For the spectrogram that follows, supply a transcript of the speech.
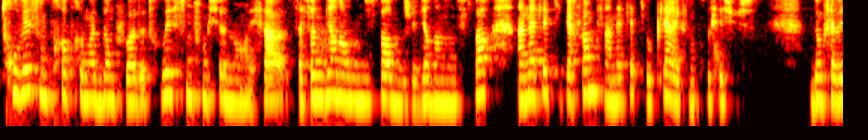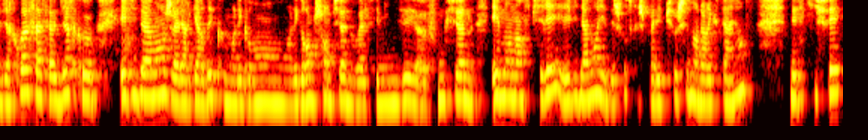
trouver son propre mode d'emploi, de trouver son fonctionnement. Et ça, ça sonne bien dans le monde du sport, donc je vais dire dans le monde du sport. Un athlète qui performe, c'est un athlète qui est au clair avec son processus. Donc ça veut dire quoi? Ça Ça veut dire que évidemment, je vais aller regarder comment les grands, les grandes championnes, on va le féminiser, euh, fonctionnent et m'en inspirer. Et évidemment, il y a des choses que je peux aller piocher dans leur expérience. Mais ce qui fait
